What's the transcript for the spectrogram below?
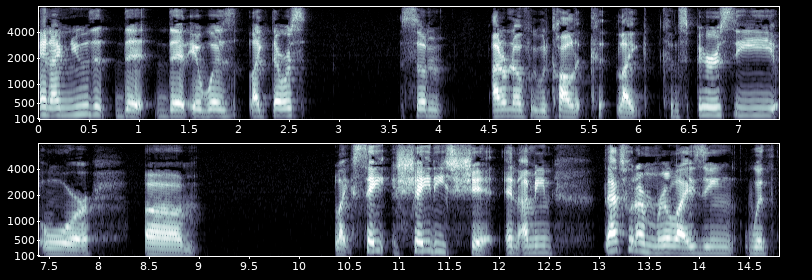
and I knew that that that it was like there was some I don't know if we would call it like conspiracy or um like say shady shit. And I mean that's what I'm realizing with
